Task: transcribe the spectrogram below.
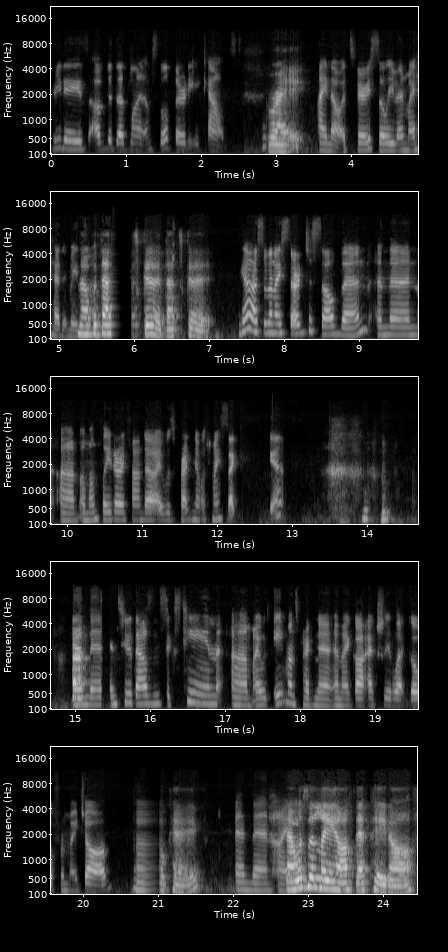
three days of the deadline. I'm still 30. It counts. Right. I know. It's very silly, but in my head, it made No, sense. but that's good. That's good. Yeah. So then I started to sell then. And then um, a month later, I found out I was pregnant with my second. and then in 2016 um, i was eight months pregnant and i got actually let go from my job. Okay. And then i that was a layoff that paid off?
